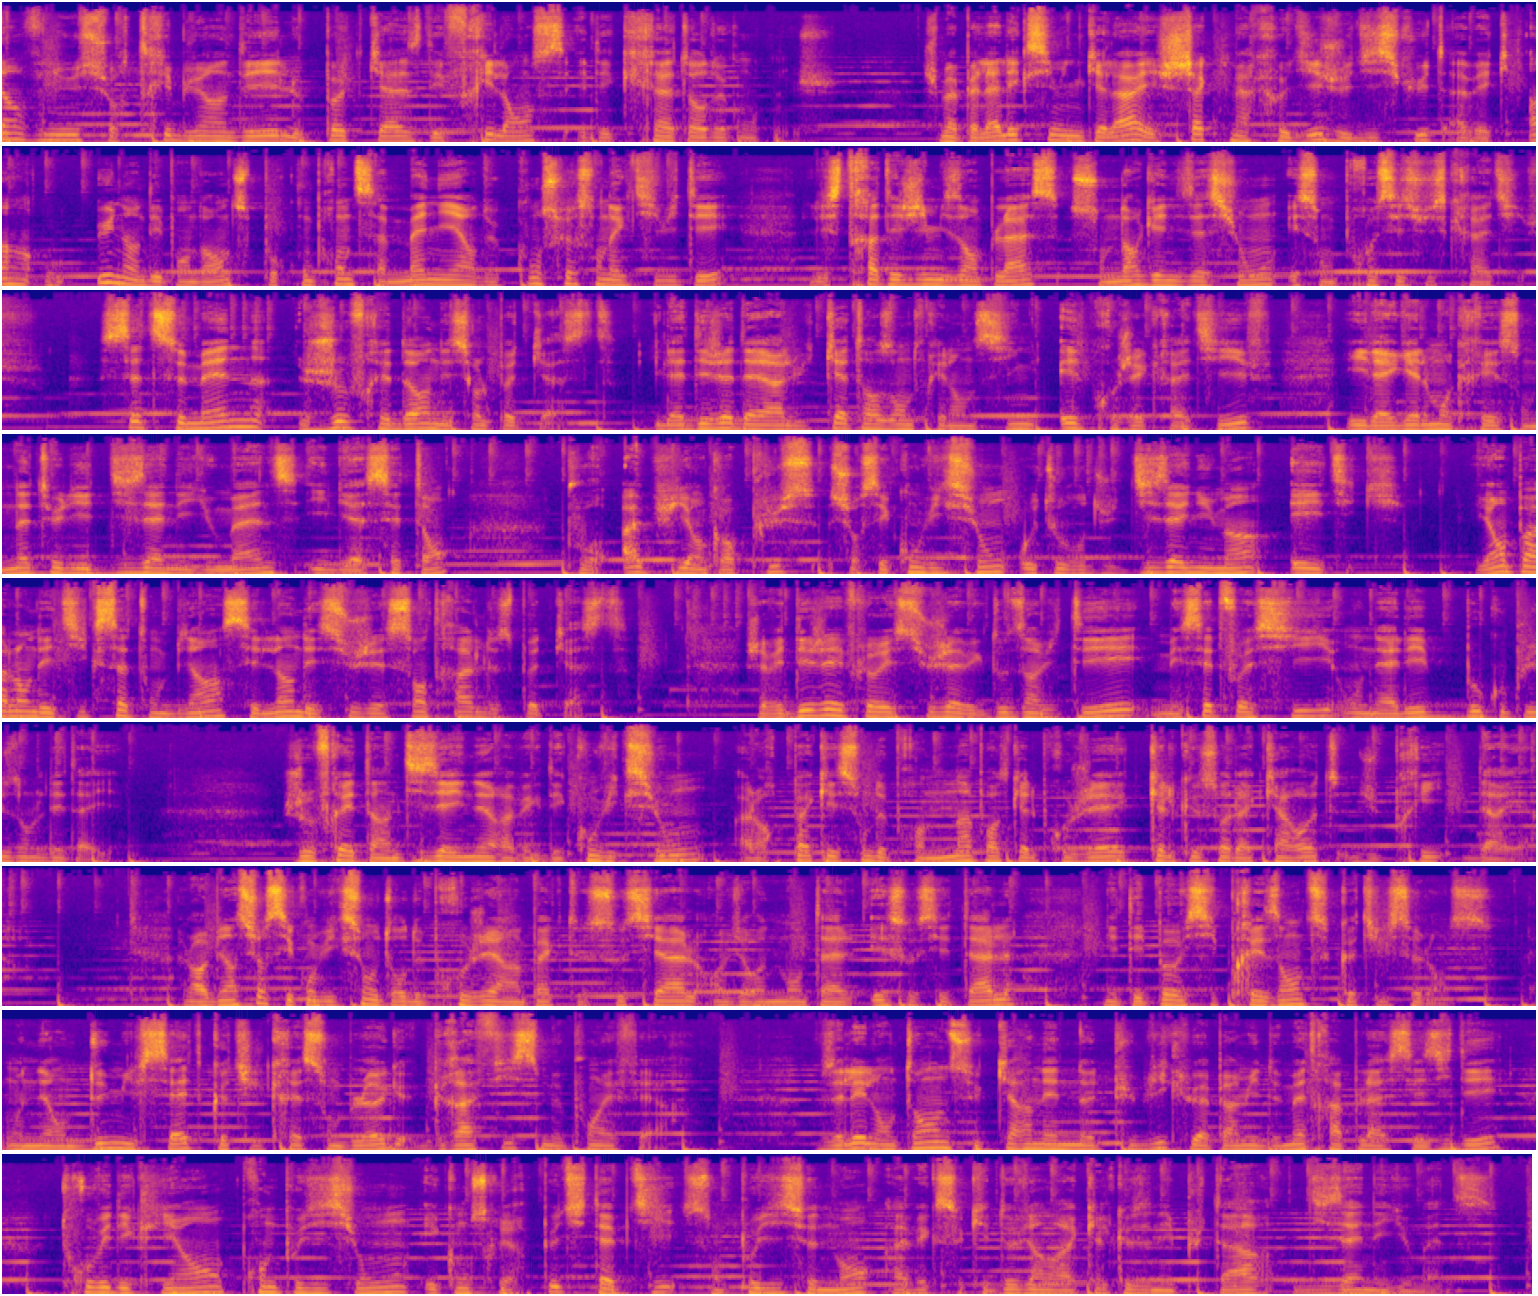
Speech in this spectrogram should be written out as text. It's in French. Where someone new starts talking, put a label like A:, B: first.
A: Bienvenue sur Tribu Indé, le podcast des freelances et des créateurs de contenu. Je m'appelle Alexis Minkela et chaque mercredi, je discute avec un ou une indépendante pour comprendre sa manière de construire son activité, les stratégies mises en place, son organisation et son processus créatif. Cette semaine, Geoffrey Dorn est sur le podcast. Il a déjà derrière lui 14 ans de freelancing et de projets créatifs, et il a également créé son atelier Design et Humans il y a 7 ans, pour appuyer encore plus sur ses convictions autour du design humain et éthique. Et en parlant d'éthique, ça tombe bien, c'est l'un des sujets centraux de ce podcast. J'avais déjà effleuré ce sujet avec d'autres invités, mais cette fois-ci, on est allé beaucoup plus dans le détail. Geoffrey est un designer avec des convictions, alors pas question de prendre n'importe quel projet, quelle que soit la carotte du prix derrière. Alors bien sûr, ces convictions autour de projets à impact social, environnemental et sociétal n'étaient pas aussi présentes quand il se lance. On est en 2007 quand il crée son blog graphisme.fr. Vous allez l'entendre, ce carnet de notes publiques lui a permis de mettre à plat ses idées, trouver des clients, prendre position et construire petit à petit son positionnement avec ce qui deviendra quelques années plus tard Design et Humans.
